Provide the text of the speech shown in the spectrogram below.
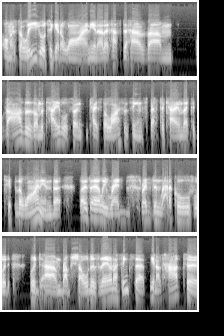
almost illegal to get a wine. You know, they'd have to have um, vases on the table so in case the licensing inspector came, they could tip the wine in. But those early Reds, Reds and Radicals would would um, rub shoulders there. And I think that, you know, it's hard to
